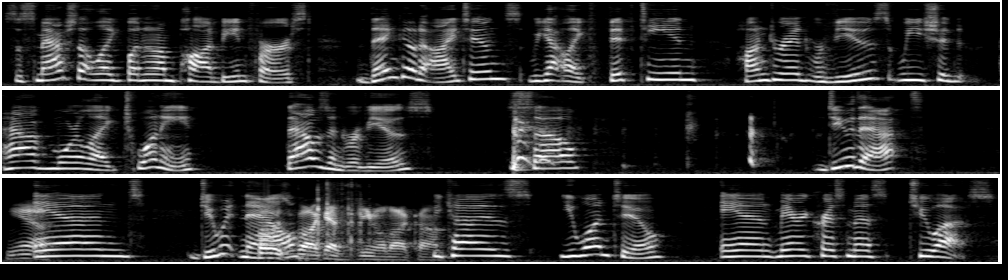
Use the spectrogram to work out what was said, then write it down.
So smash that like button on Podbean first, then go to iTunes. We got like 1,500 reviews. We should have more like 20,000 reviews. So do that Yeah. and do it now Postpodcast at gmail.com. because you want to. And Merry Christmas to us.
